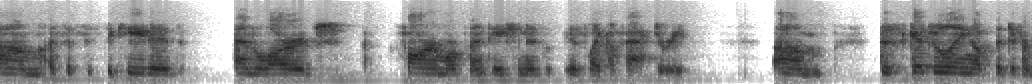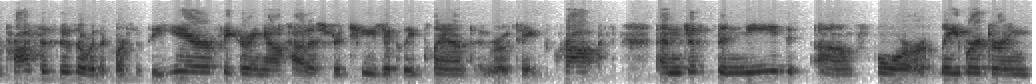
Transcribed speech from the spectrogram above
um, a sophisticated and large farm or plantation is, is like a factory. Um, the scheduling of the different processes over the course of the year, figuring out how to strategically plant and rotate crops, and just the need uh, for labor during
